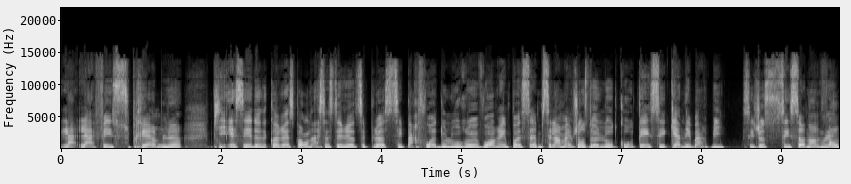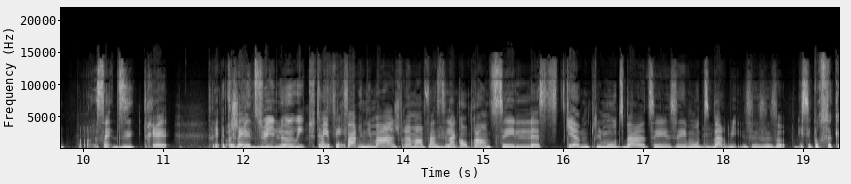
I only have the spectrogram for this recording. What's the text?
la, la fille suprême. Là. Puis essayer de correspondre à ce stéréotype-là, c'est parfois douloureux, voire impossible. C'est la même chose de l'autre côté. C'est Ken et Barbie. C'est juste, c'est ça, dans le Ouais. fond. Euh, Ça dit très. Très- Je ben, réduis, là. Oui, oui, tout à Mais fait. pour faire une image vraiment facile à comprendre, c'est le Ken puis le maudit sais, C'est maudit Barbie. C'est ça. Et c'est pour ça que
